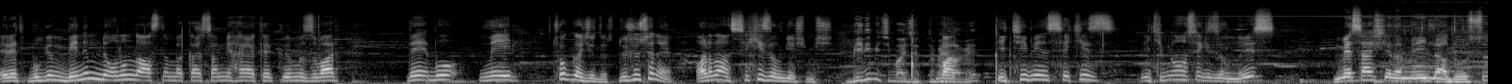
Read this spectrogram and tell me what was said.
Evet bugün benim de onun da aslında bakarsan bir hayal kırıklığımız var ve bu mail çok acıdır. Düşünsene aradan 8 yıl geçmiş. Benim içimi acıttı be Bak abi. 2008 2018 yılındayız. Mesaj ya da mail daha doğrusu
